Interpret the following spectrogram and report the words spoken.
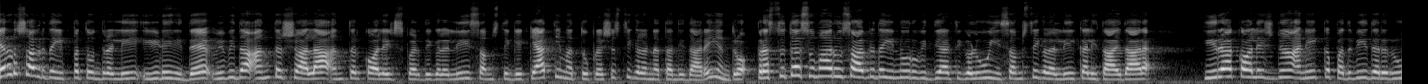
ಎರಡು ಸಾವಿರದ ಇಪ್ಪತ್ತೊಂದರಲ್ಲಿ ಈಡೇರಿದೆ. ವಿವಿಧ ಅಂತರ್ಶಾಲಾ ಅಂತರ್ ಕಾಲೇಜ್ ಸ್ಪರ್ಧೆಗಳಲ್ಲಿ ಸಂಸ್ಥೆಗೆ ಖ್ಯಾತಿ ಮತ್ತು ಪ್ರಶಸ್ತಿಗಳನ್ನು ತಂದಿದ್ದಾರೆ ಎಂದರು. ಪ್ರಸ್ತುತ ಸುಮಾರು ಸಾವಿರದ ಇನ್ನೂರು ವಿದ್ಯಾರ್ಥಿಗಳು ಈ ಸಂಸ್ಥೆಗಳಲ್ಲಿ ಕಲಿತಾ ಇದ್ದಾರೆ. ಹೀರಾ ಕಾಲೇಜ್ನ ಅನೇಕ ಪದವೀಧರರು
